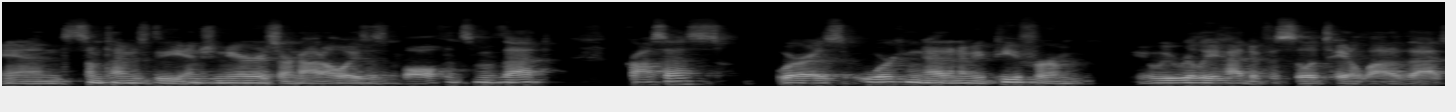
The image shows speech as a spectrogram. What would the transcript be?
And sometimes the engineers are not always as involved in some of that process. Whereas working at an MEP firm, you know, we really had to facilitate a lot of that.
